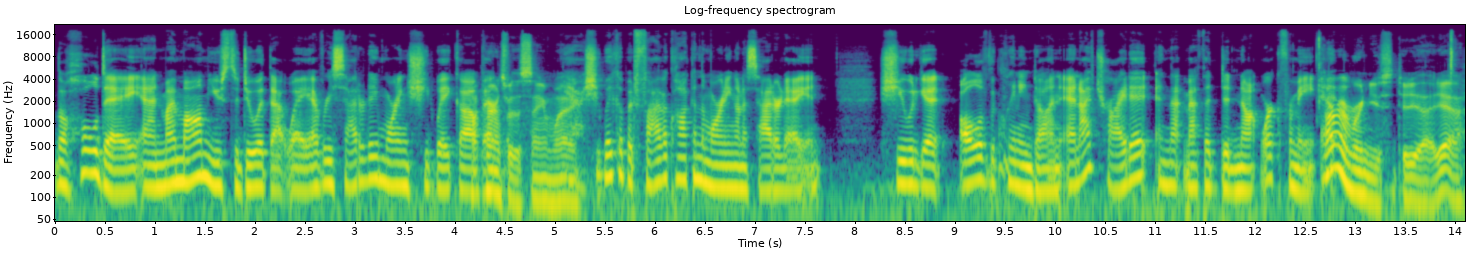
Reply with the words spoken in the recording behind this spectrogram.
the whole day. And my mom used to do it that way. Every Saturday morning, she'd wake up. my parents were the same way. yeah, she'd wake up at five o'clock in the morning on a Saturday and she would get all of the cleaning done. And I've tried it, and that method did not work for me. And I remember when you used to do that. Yeah,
